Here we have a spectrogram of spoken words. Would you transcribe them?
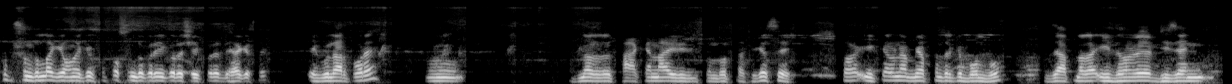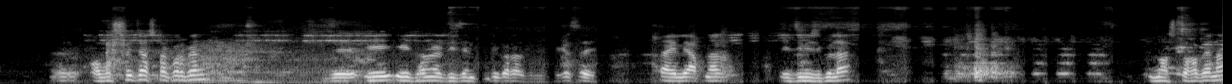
খুব সুন্দর লাগে। অনেকে খুব পছন্দ করে, এই করে, সেই করে দেখা গেছে। এগুলার পরে আপনার থাকে না এই সুন্দরটা, ঠিক আছে? তো এই কারণে আমি আপনাদেরকে বলব যে আপনারা এই ধরনের ডিজাইন অবশ্যই চেষ্টা করবেন যে এই এই ধরনের ডিজাইন তৈরি করার জন্য, ঠিক আছে? তাইলে আপনার এই জিনিসগুলা নষ্ট হবে না।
